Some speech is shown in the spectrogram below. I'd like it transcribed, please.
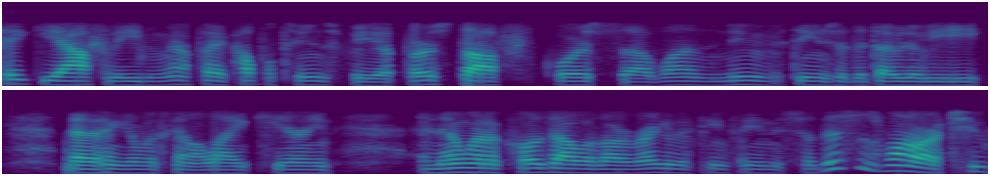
take you out for the evening. We're going to play a couple tunes for you. First off, of course, uh, one of the new themes of the WWE that I think everyone's going to like hearing. And then we're going to close out with our regular theme for the evening. So this is one of our two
